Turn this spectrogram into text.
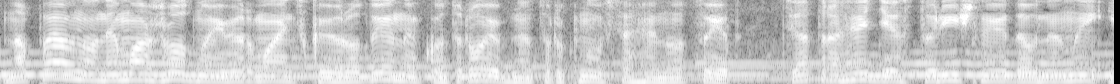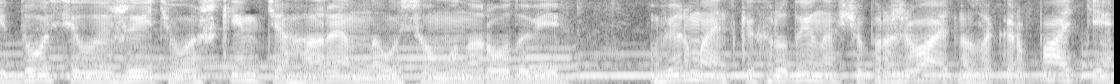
Напевно, нема жодної вірменської родини, котрої б не торкнувся геноцид. Ця трагедія сторічної давнини і досі лежить важким тягарем на усьому народові. У вірменських родинах, що проживають на Закарпатті,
